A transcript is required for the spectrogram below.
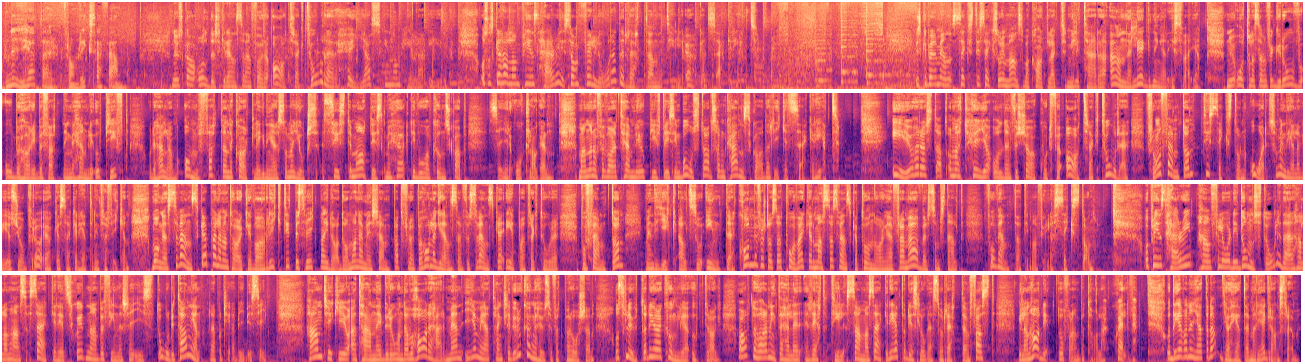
Nyheter från riks FM. Nu ska åldersgränserna för A-traktorer höjas inom hela EU. Och så ska det handla om prins Harry som förlorade rätten till ökad säkerhet. Vi ska börja med en 66-årig man som har kartlagt militära anläggningar i Sverige. Nu åtalas han för grov obehörig befattning med hemlig uppgift. Och det handlar om omfattande kartläggningar som har gjorts systematiskt med hög nivå av kunskap, säger åklagaren. Mannen har förvarat hemliga uppgifter i sin bostad som kan skada rikets säkerhet. EU har röstat om att höja åldern för körkort för A-traktorer från 15 till 16 år som en del av EUs jobb för att öka säkerheten i trafiken. Många svenska parlamentariker var riktigt besvikna idag. De har nämligen kämpat för att behålla gränsen för svenska EPA-traktorer på 15, men det gick alltså inte. Kommer förstås att påverka en massa svenska tonåringar framöver som snällt får vänta till man fyller 16. Och Prins Harry han förlorade i domstol. Det handlar om hans säkerhetsskydd när han befinner sig i Storbritannien, rapporterar BBC. Han tycker ju att han är beroende av att ha det här, men i och med att han klev ur kungahuset för ett par år sedan och slutade göra kungliga uppdrag, ja, då har han inte heller rätt till samma säkerhet och det slog alltså rätten fast. Vill han ha det, då får han betala själv. Och Det var nyheterna. Jag heter Maria Granström.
